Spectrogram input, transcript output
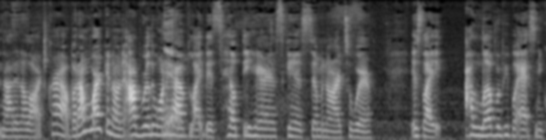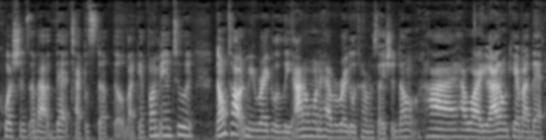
not in a large crowd. But I'm working on it. I really want to Yeah. have like this healthy hair and skin seminar to where it's like I love when people ask me questions about that type of stuff though. Like if I'm into it, don't talk to me regularly. I don't want to have a regular conversation. Don't hi, how are you? I don't care about that.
